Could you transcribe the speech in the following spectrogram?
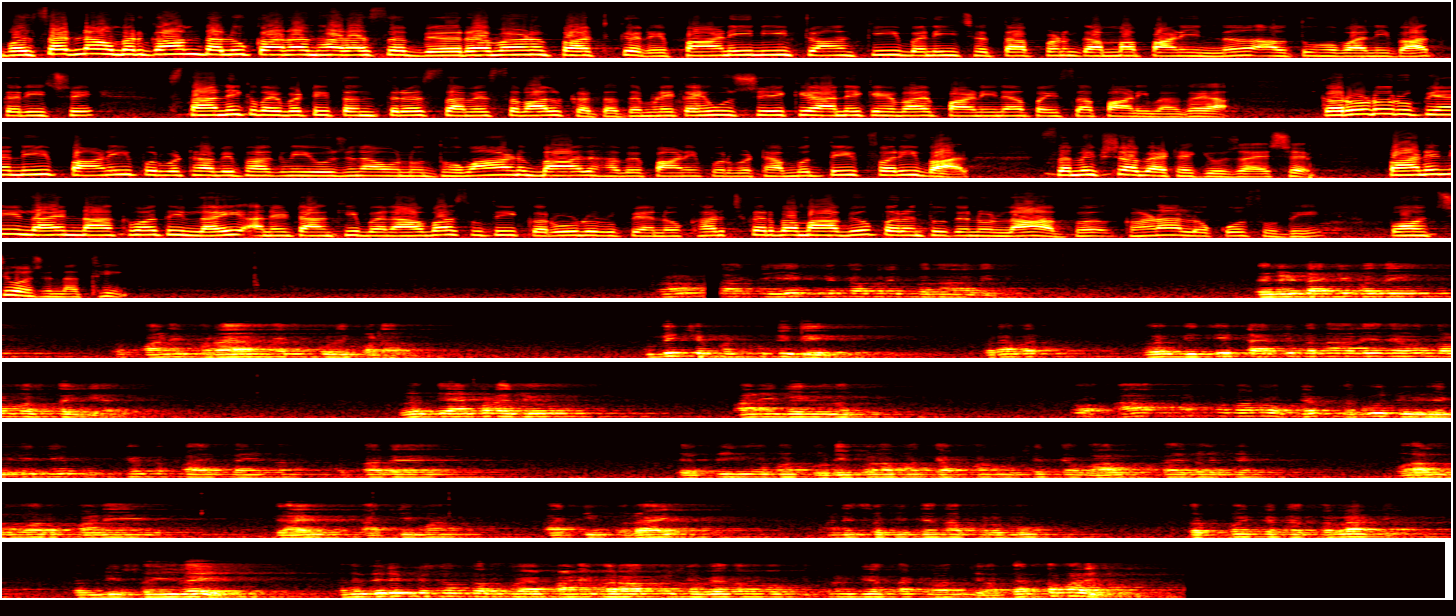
વલસાડના ઉમરગામ તાલુકાના ધારાસભ્ય રમણ પાટકરે પાણીની ટાંકી બની છતાં પણ ગામમાં પાણી ન આવતું હોવાની વાત કરી છે. સ્થાનિક તંત્ર સામે સવાલ કરતા તેમણે કહ્યું છે કે આને કહેવાય પાણીના પૈસા પાણીમાં ગયા. કરોડો રૂપિયાની પાણી પુરવઠા વિભાગની યોજનાઓનું ધોવાણ બાદ હવે પાણી પુરવઠા મુદ્દે ફરીવાર સમીક્ષા બેઠક યોજાય છે. પાણીની લાઈન નાખવાથી લઈ અને ટાંકી બનાવવા સુધી કરોડો રૂપિયાનો ખર્ચ કરવામાં આવ્યો, પરંતુ તેનો લાભ ઘણા લોકો સુધી પહોંચ્યો જ નથી ત્રણ ટાંકી એક જગ્યા પર જ બનાવેલી. પહેલી ટાંકી બધી, તો પાણી ભરાયા વગર પૂરી પડાવ. ઊભી છે પણ તૂટી ગઈ. બરાબર? હવે બીજી ટાંકી બનાવેલી ને હવે ત્રણ વર્ષ થઈ ગયા હવે ત્યાં પણ હજુ પાણી ગયું નથી. તો આ પણ તમારો ઉપયોગ કરવું જોઈએ કે જે મુખ્ય પાઇપલાઇન અત્યારે ટેપિંગમાં ધોળીપાડામાંથી આપવાનું છે, ત્યાં વાલ્વ મુકાયેલો છે. વાલ્વ દ્વારા પાણી જાય ટાંકીમાં, ટાંકી ભરાય. અને સમિતિના પ્રમુખ સરપંચ અને તલાટી તેમની સહી લઈ અને વેરિફિકેશન કરવું પાણી ભરાવાનું છે તો વિતરણ વ્યવસ્થા કરવાની જવાબદારી તમારી છે.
